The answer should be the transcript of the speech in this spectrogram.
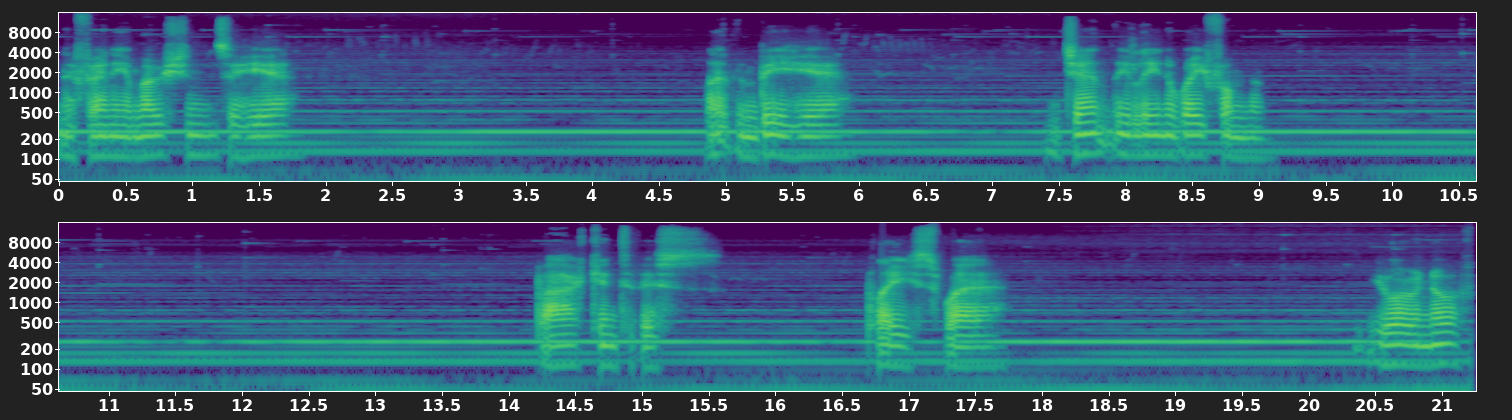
And if any emotions are here, let them be here gently lean away from them. Back into this place where you are enough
